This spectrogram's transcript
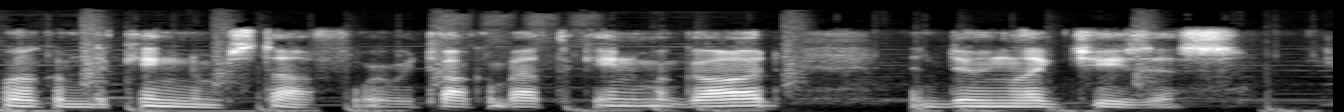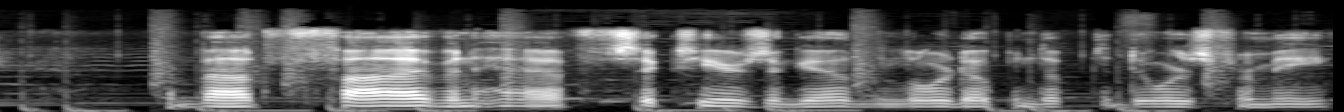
Welcome to Kingdom Stuff, where we talk about the kingdom of God and doing like Jesus. About five and a half, six years ago, the Lord opened up the doors for me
